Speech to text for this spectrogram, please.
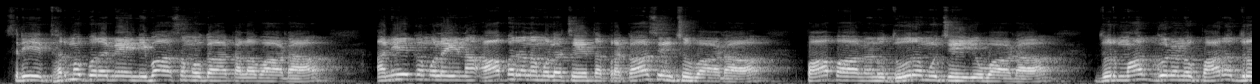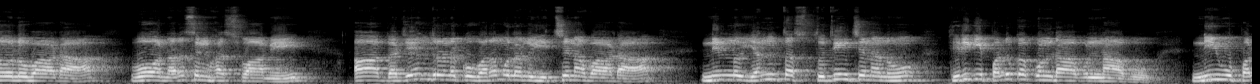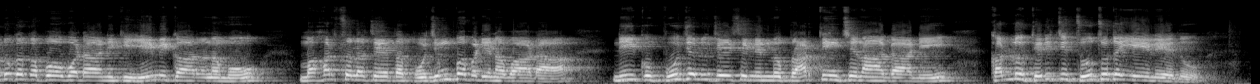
శ్రీ ధర్మపురమే నివాసముగా కలవాడ అనేకములైన ఆభరణముల చేత ప్రకాశించువాడా పాపాలను దూరము చేయువాడా దుర్మార్గులను పారద్రోలువాడా ఓ నరసింహస్వామి ఆ గజేంద్రునకు వరములను ఇచ్చినవాడా నిన్ను ఎంత స్థుతించినను తిరిగి పలుకకుండా ఉన్నావు. నీవు పలుకకపోవడానికి ఏమి కారణము? మహర్షుల చేత పూజింపబడినవాడా? నీకు పూజలు చేసి నిన్ను ప్రార్థించినా గాని కళ్ళు తెరిచి చూచుటయే లేదు.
